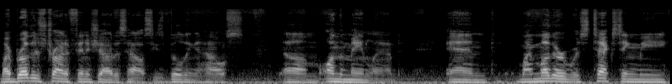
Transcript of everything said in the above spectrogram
My brother's trying to finish out his house. He's building a house um, on the mainland and my mother was texting me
